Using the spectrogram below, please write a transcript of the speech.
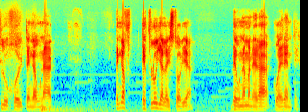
flujo y tenga una tenga que fluya la historia de una manera coherente.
